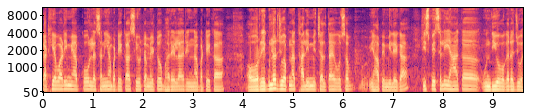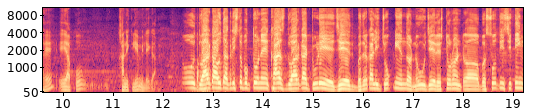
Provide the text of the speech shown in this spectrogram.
काठियावाड़ी में आपको लसनिया बटेका सेव टमाटो भरेला रिंगना बटेका और रेगुलर जो अपना थाली में चलता है वो सब यहाँ पे मिलेगा स्पेशली यहाँ का ઊંધિયો वगैरह जो है ये आपको खाने के लिए मिलेगा તો દ્વારકા આવતા કૃષ્ણ ભક્તોને ખાસ દ્વારકા ટુડે જે ભદ્રકાલી ચોકની અંદર નવું જે રેસ્ટોરન્ટ બસોથી સિટિંગ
